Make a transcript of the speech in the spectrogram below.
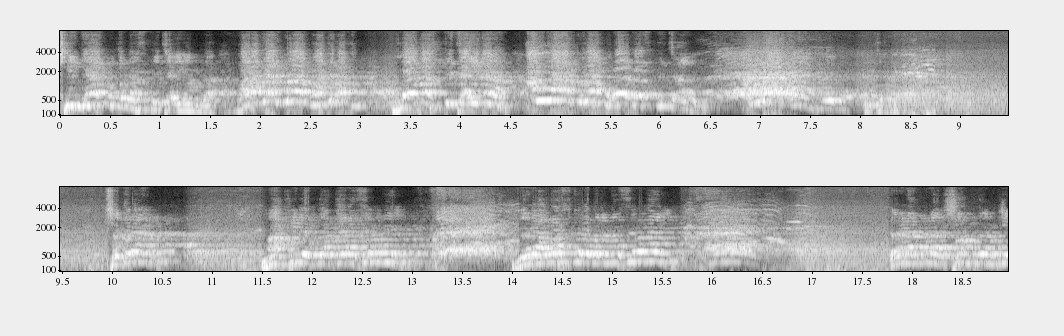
সিংহের মতো বাঁচতে চাই আমরা। ভারতের গোলাম হতে হয়ে বাঁচতে চাই না। আল্লাহর গোলাম হয়ে বাঁচতে চাই। আল্লাহর গোলাম হয়ে বাঁচতে চাই। সুতরাং মাহফিলের দরকার আছে না নাই যারা আওয়াজ করে বলেন, আছে না নাই কারণ আপনার সন্তানকে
